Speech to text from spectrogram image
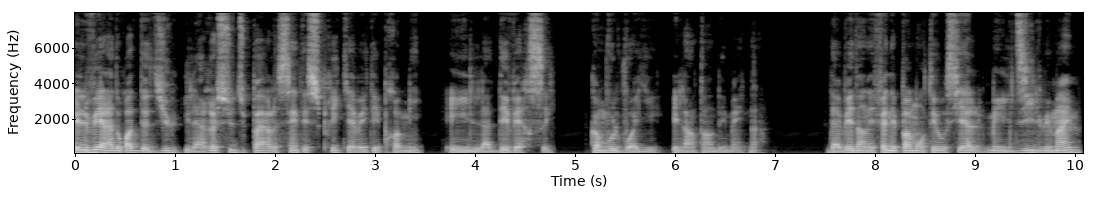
Élevé à la droite de Dieu, il a reçu du Père le Saint-Esprit qui avait été promis et il l'a déversé comme vous le voyez et l'entendez maintenant. David en effet n'est pas monté au ciel, mais il dit lui-même,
